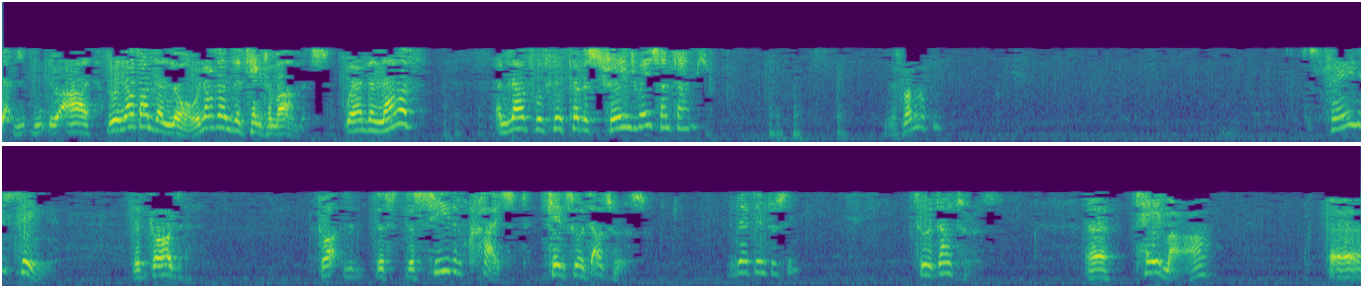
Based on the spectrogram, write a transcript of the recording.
uh, we're not under law, we're not under the Ten Commandments. We're under love. And love will purpose strange ways sometimes. That's one of them. It's a strange thing that God, God the, the seed of Christ came through adulterers. Isn't that interesting? Through adulterers. Uh, Tamar uh,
